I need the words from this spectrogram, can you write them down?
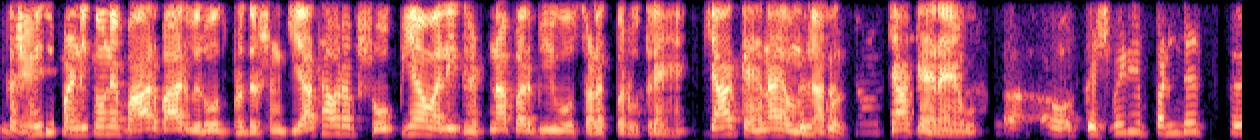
कश्मीरी पंडितों ने बार बार विरोध प्रदर्शन किया था और अब शोपिया वाली घटना पर भी वो सड़क पर उतरे हैं। क्या कहना है उनका? क्या कह रहे हैं वो? कश्मीरी पंडित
